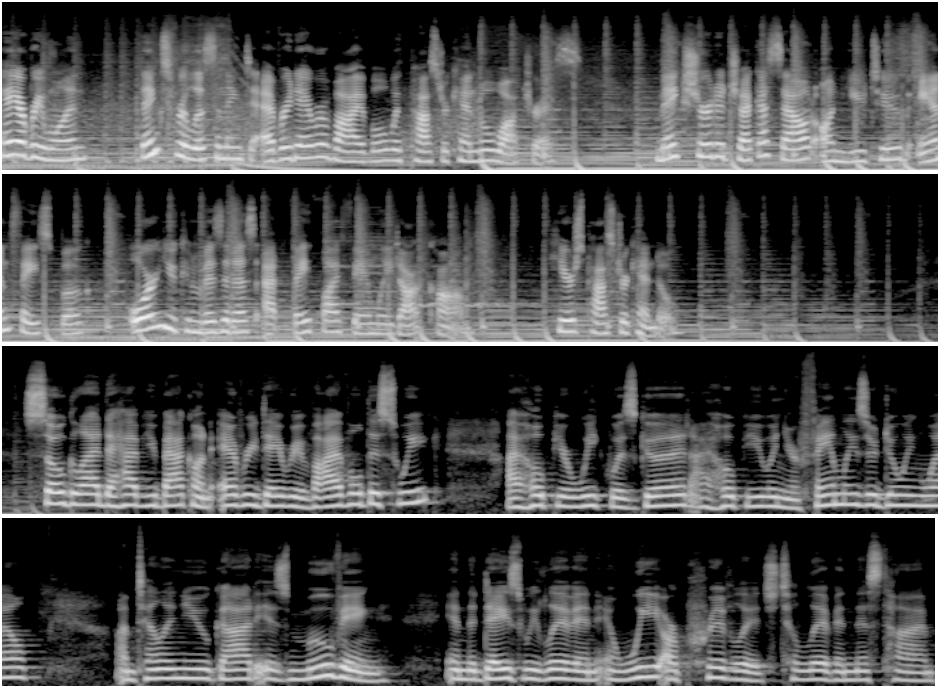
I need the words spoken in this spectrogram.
Hey everyone! Thanks for listening to Everyday Revival with Pastor Kendall Watrous. Make sure to check us out on YouTube and Facebook, or you can visit us at faithlifefamily.com. Here's Pastor Kendall. So glad to have you back on Everyday Revival this week. I hope your week was good. I hope you and your families are doing well. I'm telling you, God is moving in the days we live in, and we are privileged to live in this time.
